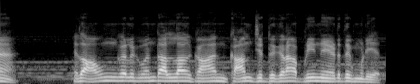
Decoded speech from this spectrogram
ஏதோ அவங்களுக்கு வந்து எல்லாம் காம் காமிச்சிட்டு இருக்கிறான் அப்படின்னு எடுத்துக்க முடியாது.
